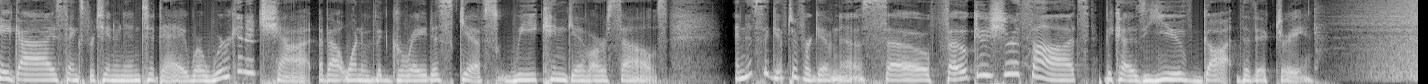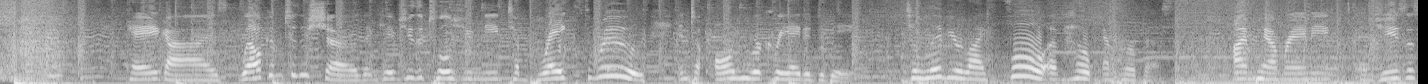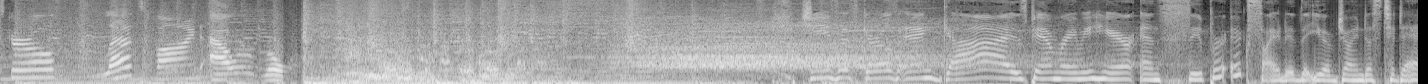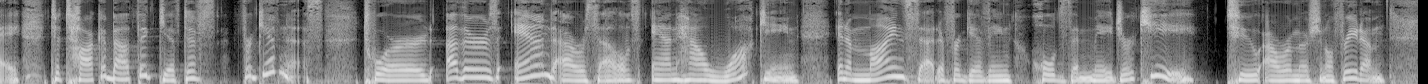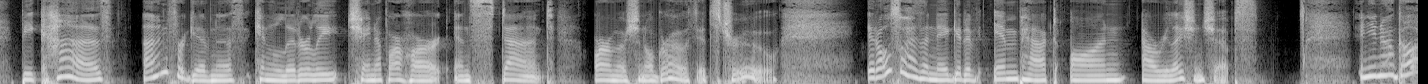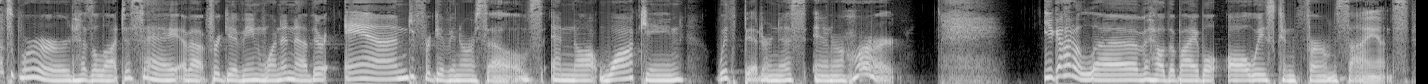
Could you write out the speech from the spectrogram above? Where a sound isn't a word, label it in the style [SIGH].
Hey guys, thanks for tuning in today where we're going to chat about one of the greatest gifts we can give ourselves. And it's the gift of forgiveness. So focus your thoughts because you've got the victory. Hey guys, welcome to the show that gives you the tools you need to break through into all you were created to be, to live your life full of hope and purpose. I'm Pam Ramey, and Jesus Girls, let's find our role. Jesus, girls, and guys, Pam Ramey here, and super excited that you have joined us today to talk about the gift of forgiveness toward others and ourselves, and how walking in a mindset of forgiving holds the major key to our emotional freedom. Because unforgiveness can literally chain up our heart and stunt our emotional growth. It's true it also has a negative impact on our relationships. And you know, God's word has a lot to say about forgiving one another and forgiving ourselves and not walking with bitterness in our heart. You gotta love how the Bible always confirms science.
